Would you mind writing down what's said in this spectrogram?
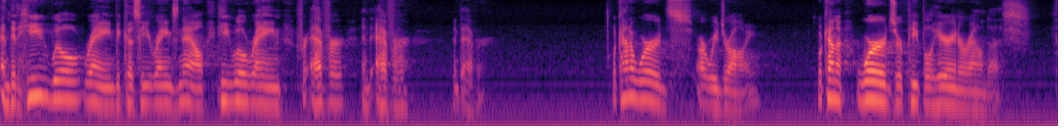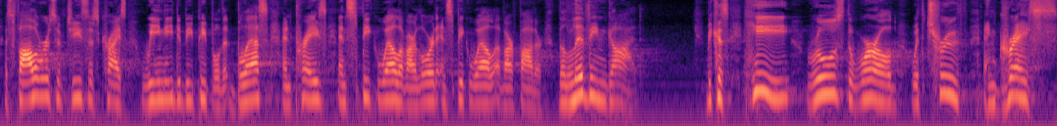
and that he will reign because he reigns now. He will reign forever and ever and ever. What kind of words are we drawing? What kind of words are people hearing around us? As followers of Jesus Christ, we need to be people that bless and praise and speak well of our Lord and speak well of our Father, the living God. Because He rules the world with truth and grace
